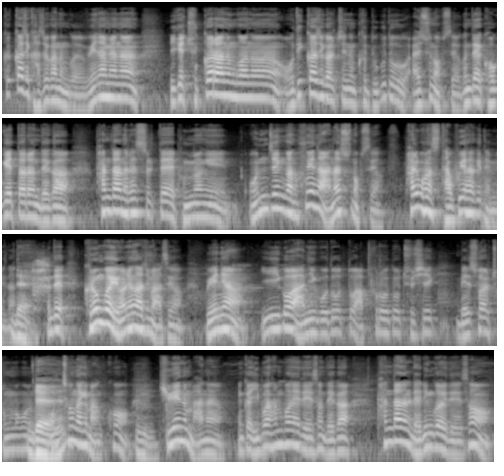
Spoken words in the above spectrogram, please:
끝까지 가져가는 거예요. 왜냐면은 이게 주가라는 거는 어디까지 갈지는 그 누구도 알 수는 없어요. 근데 거기에 따른 내가 판단을 했을 때 분명히 언젠간 후회는 안 할 수는 없어요. 팔고 나서 다 후회하게 됩니다. 네. 근데 그런 거에 연연하지 마세요. 왜냐 이거 아니고도 또 앞으로도 주식 매수할 종목은 네. 엄청나게 많고 음. 기회는 많아요. 그러니까 이번 한 번에 대해서 내가 판단을 내린 거에 대해서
